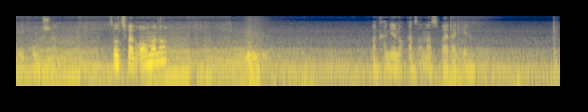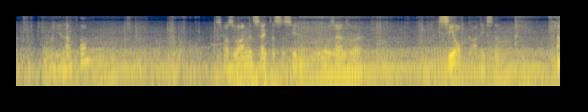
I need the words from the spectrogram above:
Irgendwie komisch, ne? So, zwei brauchen wir noch. Man kann hier noch ganz anders weitergehen. Kann man hier langfahren? Das war so angezeigt, dass das hier hinten irgendwo sein soll. Ich sehe auch gar nichts, ne?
